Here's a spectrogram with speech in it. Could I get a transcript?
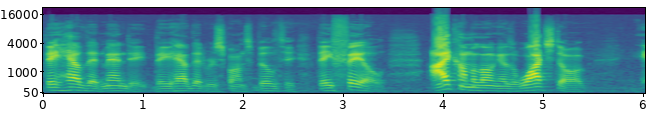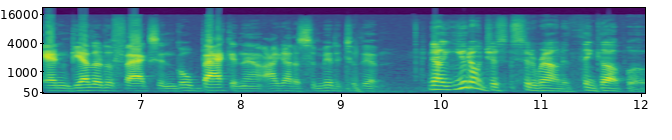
They have that mandate, they have that responsibility. They fail. I come along as a watchdog and gather the facts and go back, and now I got to submit it to them. Now, you don't just sit around and think up uh,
